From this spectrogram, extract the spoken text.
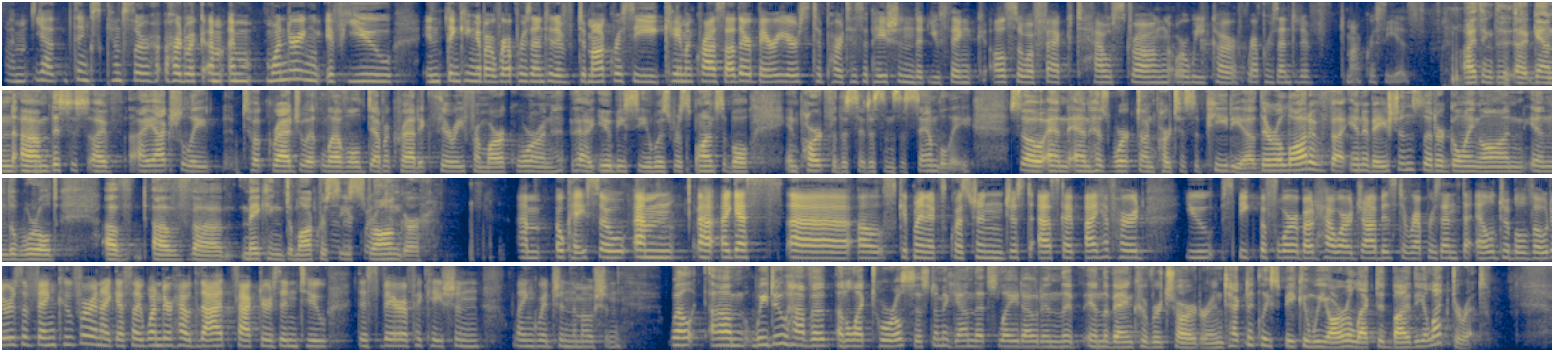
Um, yeah, thanks, Councillor Hardwick. Um, I'm wondering if you, in thinking about representative democracy, came across other barriers to participation that you think also affect how strong or weak our representative democracy is. I think that again, um, this is I've I actually took graduate level democratic theory from Mark Warren at UBC, who was responsible in part for the Citizens Assembly, so and and has worked on Participedia. There are a lot of uh, innovations that are going on in the world of of uh, making democracy stronger. Um, okay, so um, uh, I guess uh, I'll skip my next question. Just to ask, I, I have heard you speak before about how our job is to represent the eligible voters of Vancouver, and I guess I wonder how that factors into this verification language in the motion. Well, um, we do have a, an electoral system again that's laid out in the in the Vancouver Charter, and technically speaking, we are elected by the electorate.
